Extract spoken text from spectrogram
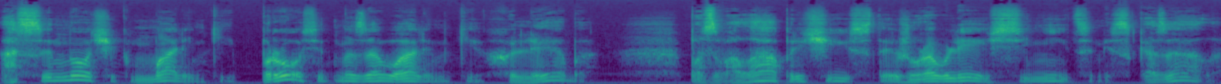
А сыночек маленький просит на заваленке хлеба. Позвала причистая журавлей с синицами, сказала,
